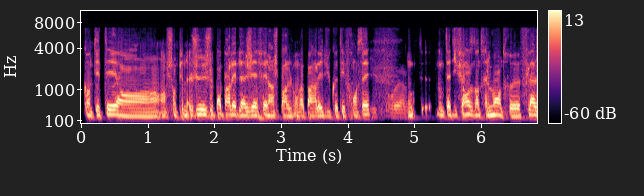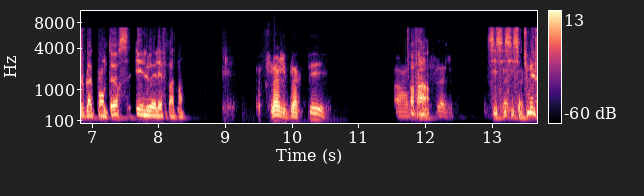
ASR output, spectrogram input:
quand tu étais en, en championnat? Je ne vais pas parler de la GFL, hein, je parle, on va parler du côté français. Ouais. Donc, ta différence d'entraînement entre Flash Black Panthers et le LF maintenant? Flash Black P. Ah, Enfin, Flash. Si, si, si, tu mets le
